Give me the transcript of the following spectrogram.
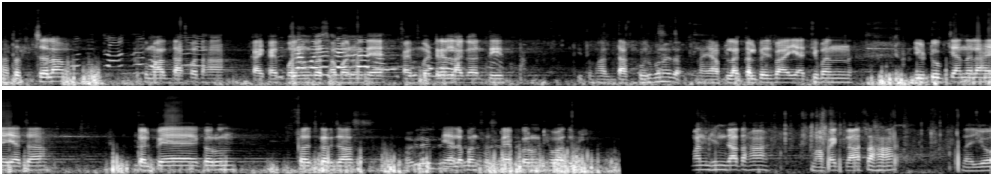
आता चला। तुम्हाला दाखवत हा. काय काय बनवू कसा बनवू द्या काय मटेरियल लागेल ते. ती तुम्हाला दाखवू. नाही आपला कल्पेश भाई याची पण यूट्यूब चॅनल आहे याचा. कल्प्या करून सर्च कर जास. याला पण सबस्क्राईब करून ठेवा तुम्ही. सामान घेऊन जात हा. मापा एक ग्लास हा. नाही यो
